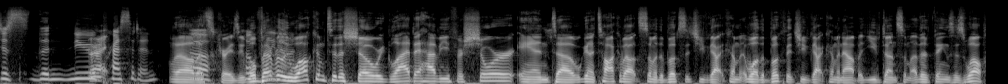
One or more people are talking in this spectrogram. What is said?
Just the new Right. precedent. Well, that's Ugh, crazy. Well, Beverly, not. welcome to the show. We're glad to have you for sure, and uh, we're going to talk about some of the books that you've got coming. Well, the book that you've got coming out, but you've done some other things as well.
